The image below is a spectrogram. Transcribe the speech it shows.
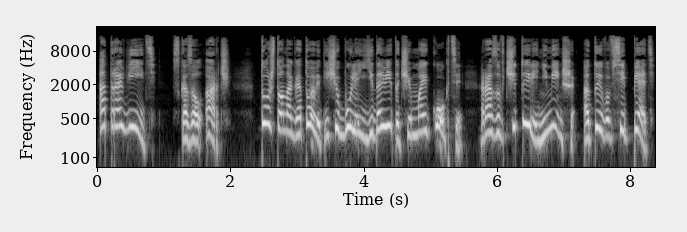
«Отравить!» — сказал Арч. «То, что она готовит, еще более ядовито, чем мои когти. Раза в четыре, не меньше, а то и во все пять.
